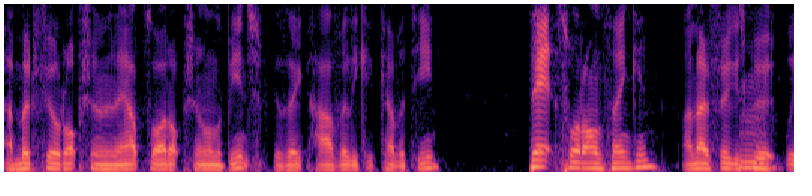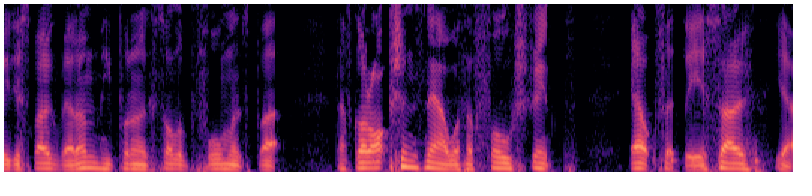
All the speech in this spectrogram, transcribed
a midfield option and an outside option on the bench because they, Harvey could cover ten. That's what I'm thinking. I know Fergus Mm. Burke, we just spoke about him. He put in a solid performance, but they've got options now with a full strength outfit there. So yeah,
